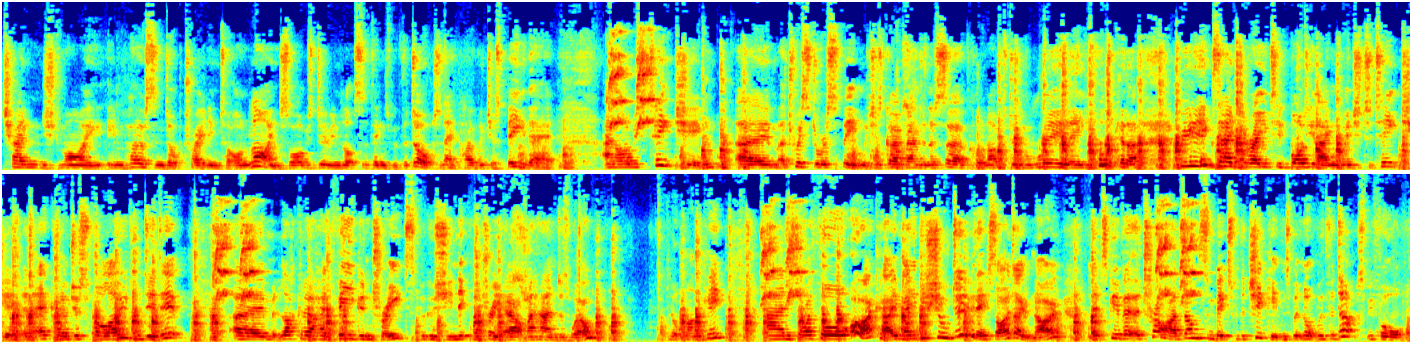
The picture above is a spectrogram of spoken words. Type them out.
changed my in person dog training to online. So I was doing lots of things with the dogs, and Echo would just be there. And I was teaching um, a twist or a spin, which is going around in a circle, and I was doing really look at her, really exaggerated body language to teach it. And Echo just followed and did it. Um, luckily, I had vegan treats because she nicked the treat out of my hand as well little monkey. And so I thought, oh, okay, maybe she'll do this. I don't know. Let's give it a try. I've done some bits with the chickens, but not with the ducks before.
